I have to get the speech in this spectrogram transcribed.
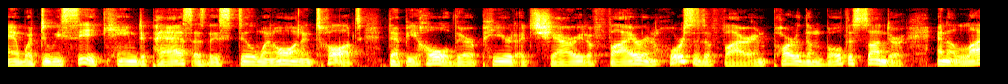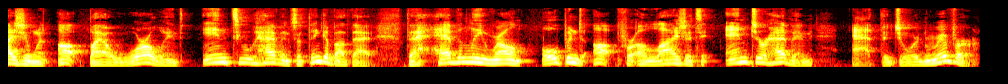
And what do we see? It came to pass as they still went on and talked that behold, there appeared a chariot of fire and horses of fire, and parted them both asunder. And Elijah went up by a whirlwind into heaven. So think about that. The heavenly realm opened up for Elijah to enter heaven at the Jordan River.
